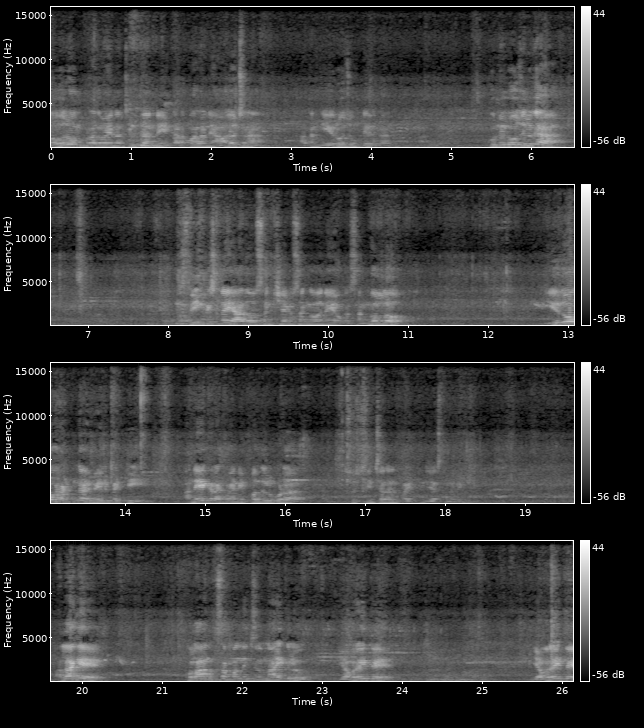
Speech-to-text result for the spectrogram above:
గౌరవప్రదమైన జీవితాన్ని గడపాలనే ఆలోచన అతనికి ఏ రోజు ఉండేది కాదు. కొన్ని రోజులుగా శ్రీకృష్ణ యాదవ్ సంక్షేమ సంఘం అనే ఒక సంఘంలో ఏదో ఒక రకంగా వేలు పెట్టి అనేక రకమైన ఇబ్బందులు కూడా సృష్టించాలని ప్రయత్నం చేస్తున్న వ్యక్తి. అలాగే కులానికి సంబంధించిన నాయకులు ఎవరైతే ఎవరైతే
